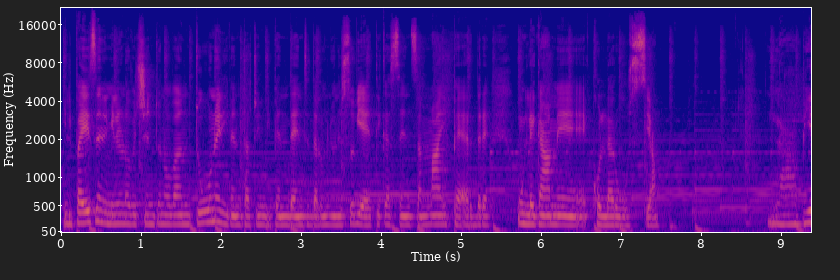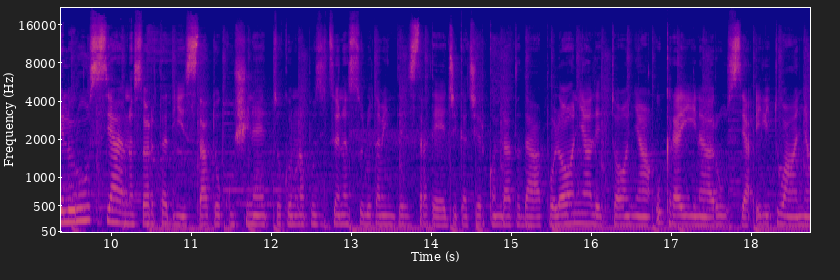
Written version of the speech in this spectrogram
Il paese nel 1991 è diventato indipendente dall'Unione Sovietica senza mai perdere un legame con la Russia. La Bielorussia è una sorta di stato cuscinetto con una posizione assolutamente strategica, circondata da Polonia, Lettonia, Ucraina, Russia e Lituania.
